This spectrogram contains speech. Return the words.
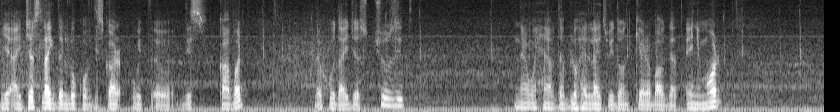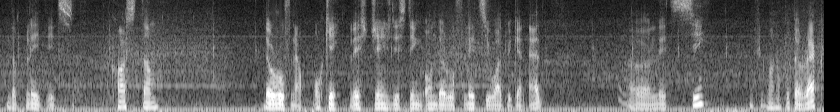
Yeah I just like the look of this car with uh, this covered the hood I just choose it now we have the blue headlights we don't care about that anymore. The plate it's custom. The roof now. Okay let's change this thing on the roof. Let's see what we can add. Uh, let's see if you're gonna put a rack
